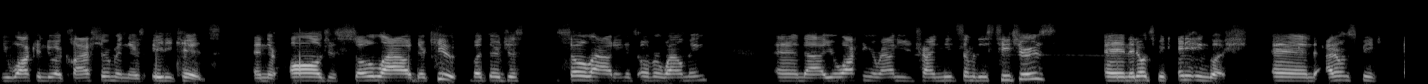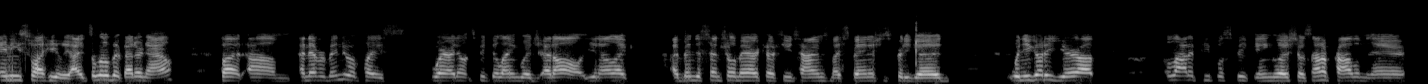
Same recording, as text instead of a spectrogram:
you walk into a classroom and there's 80 kids, and they're all just so loud. They're cute, but they're just so loud and it's overwhelming. And uh, you're walking around, you try and meet some of these teachers, and they don't speak any English, and I don't speak any Swahili. It's a little bit better now, but um, I've never been to a place where I don't speak the language at all. You know, like I've been to Central America a few times. My Spanish is pretty good. When you go to Europe, a lot of people speak English, so it's not a problem there.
